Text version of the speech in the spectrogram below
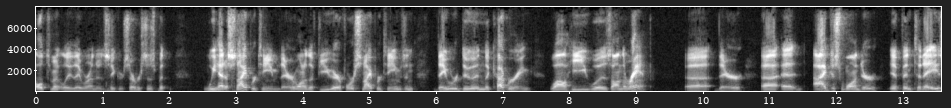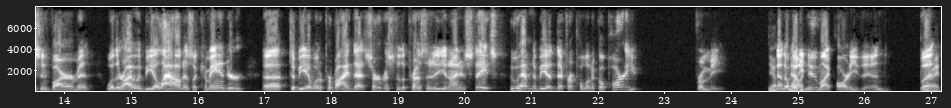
ultimately they were under the Secret Services, but we had a sniper team there, one of the few Air Force sniper teams, and they were doing the covering while he was on the ramp uh, there. Uh, and I just wonder if in today's environment, whether I would be allowed as a commander uh, to be able to provide that service to the President of the United States, who happened to be a different political party from me. Yep. Now, nobody now, knew my party then, but right.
